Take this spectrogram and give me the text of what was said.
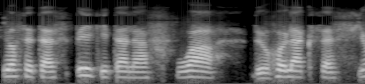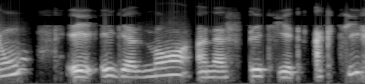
sur cet aspect qui est à la fois de relaxation et également un aspect qui est actif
